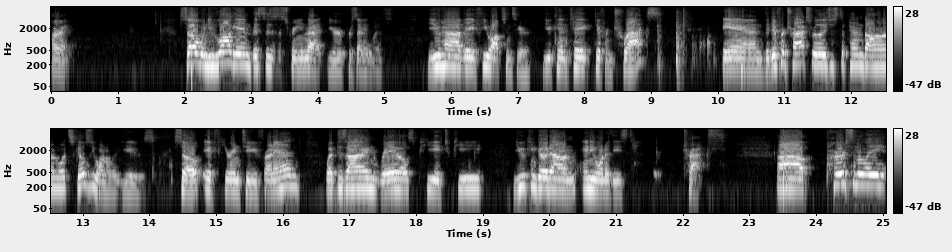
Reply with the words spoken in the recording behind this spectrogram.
All right. So when you log in, this is the screen that you're presented with. You have a few options here. You can take different tracks, and the different tracks really just depend on what skills you want to use. So if you're into front end, web design, Rails, PHP, you can go down any one of these tracks. Uh, personally,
